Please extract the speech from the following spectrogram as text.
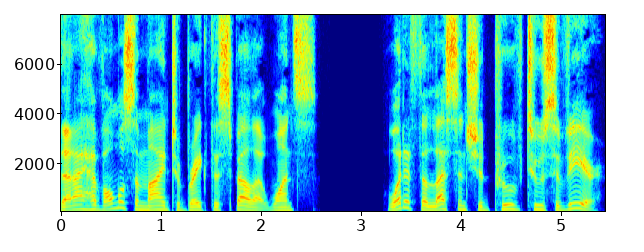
that I have almost a mind to break the spell at once? What if the lesson should prove too severe?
